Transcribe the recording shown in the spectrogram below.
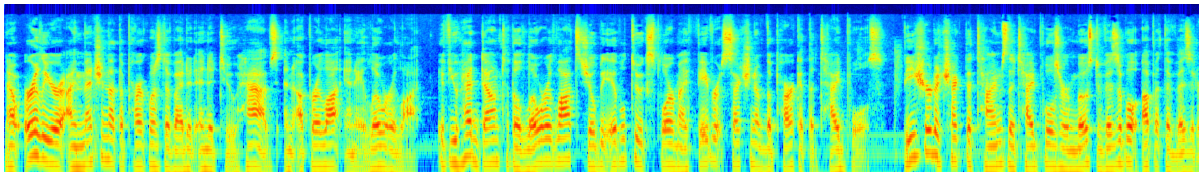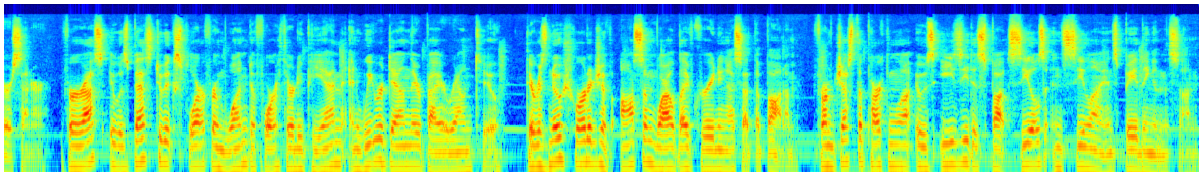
Now earlier, I mentioned that the park was divided into two halves, an upper lot and a lower lot. If you head down to the lower lots, you'll be able to explore my favorite section of the park at the tide pools. Be sure to check the times the tide pools are most visible up at the visitor center. For us, it was best to explore from 1 to 4.30 p.m. and we were down there by around 2. There was no shortage of awesome wildlife greeting us at the bottom. From just the parking lot, it was easy to spot seals and sea lions bathing in the sun.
